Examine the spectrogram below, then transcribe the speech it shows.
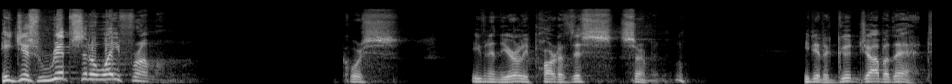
He just rips it away from them. Of course, even in the early part of this sermon, he did a good job of that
